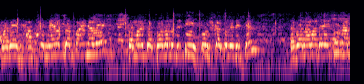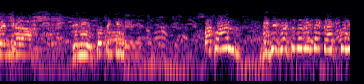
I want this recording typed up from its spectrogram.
আমাদের আজকে ম্যান অফ দ্য ফাইনালে সম্মানিত প্রধান অতিথি পুরস্কার তুলে দিচ্ছেন এবং আমাদের এই টুর্নামেন্ট ছাড়া যিনি প্রত্যেকটি তখন বিশেষ অতিথিবৃন্দের কাজ করে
